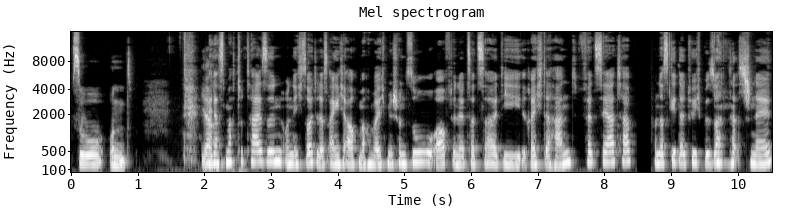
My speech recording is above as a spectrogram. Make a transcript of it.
So und ja. ja, das macht total Sinn und ich sollte das eigentlich auch machen, weil ich mir schon so oft in letzter Zeit die rechte Hand verzerrt habe. Und das geht natürlich besonders schnell,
